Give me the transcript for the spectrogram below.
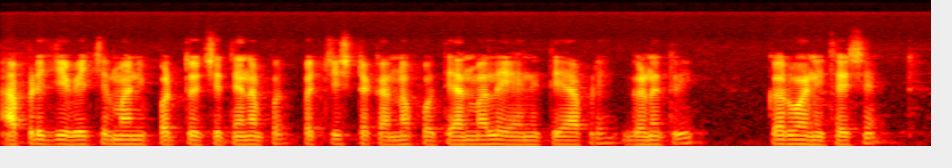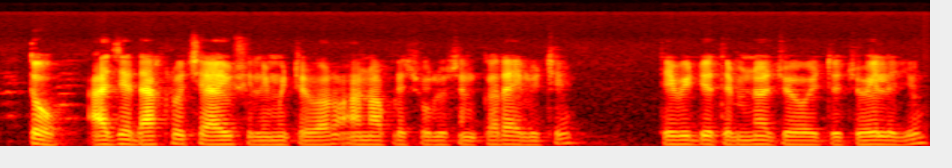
આપણે જે વેચલમાની પડતર છે તેના પર પચીસ ટકા નફો ધ્યાનમાં લઈ અને તે આપણે ગણતરી કરવાની થશે. તો આ જે દાખલો છે આયુષ્ય લિમિટેડવાળો, આનું આપણે સોલ્યુશન કરાયેલું છે. તે વીડિયો તમે ન જોયો હોય તો જોઈ લેજો.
